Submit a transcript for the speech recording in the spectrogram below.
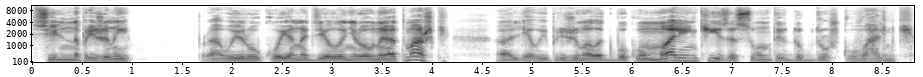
сильно напряжены. Правой рукой она делала неровные отмашки, а левой прижимала к боку маленькие, засунутые друг в дружку валенки.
